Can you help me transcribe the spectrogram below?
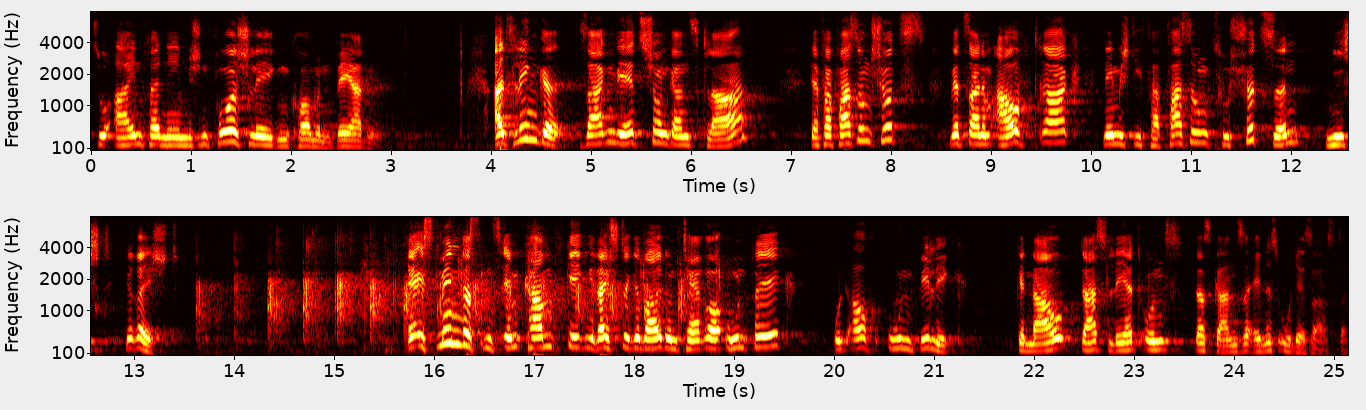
zu einvernehmlichen Vorschlägen kommen werden. Als LINKE sagen wir jetzt schon ganz klar, der Verfassungsschutz wird seinem Auftrag, nämlich die Verfassung zu schützen, nicht gerecht. Er ist mindestens im Kampf gegen rechte Gewalt und Terror unfähig und auch unwillig. Genau das lehrt uns das ganze NSU-Desaster.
